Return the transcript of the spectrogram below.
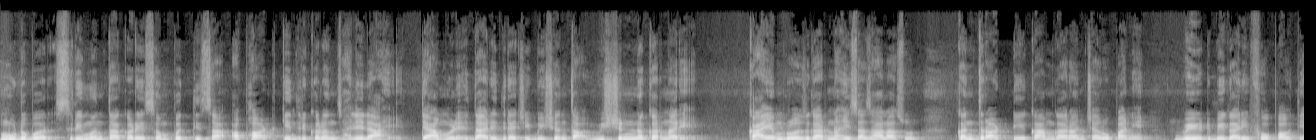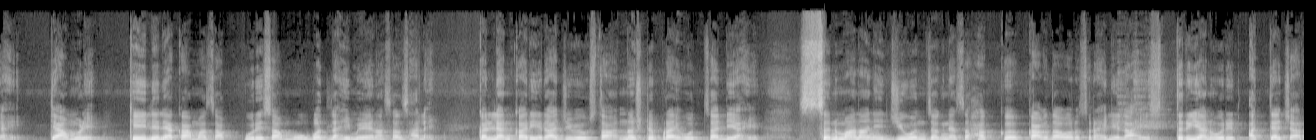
मुठभर श्रीमंताकडे संपत्तीचा अफाट केंद्रीकरण झालेलं आहे. त्यामुळे दारिद्र्याची भीषणता विषण्ण करणारे कायम रोजगार नाहीसा झाला असून कंत्राटी कामगारांच्या रूपाने वेट बिगारी फोपावती आहे. त्यामुळे केलेल्या कामाचा पुरेसा मोबदलाही मिळेनासा झाला आहे कल्याणकारी राज्यव्यवस्था नष्टप्राय होत चालली आहे. सन्मानाने जीवन जगण्याचा हक्क कागदावरच राहिलेला आहे. स्त्रियांवरील अत्याचार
